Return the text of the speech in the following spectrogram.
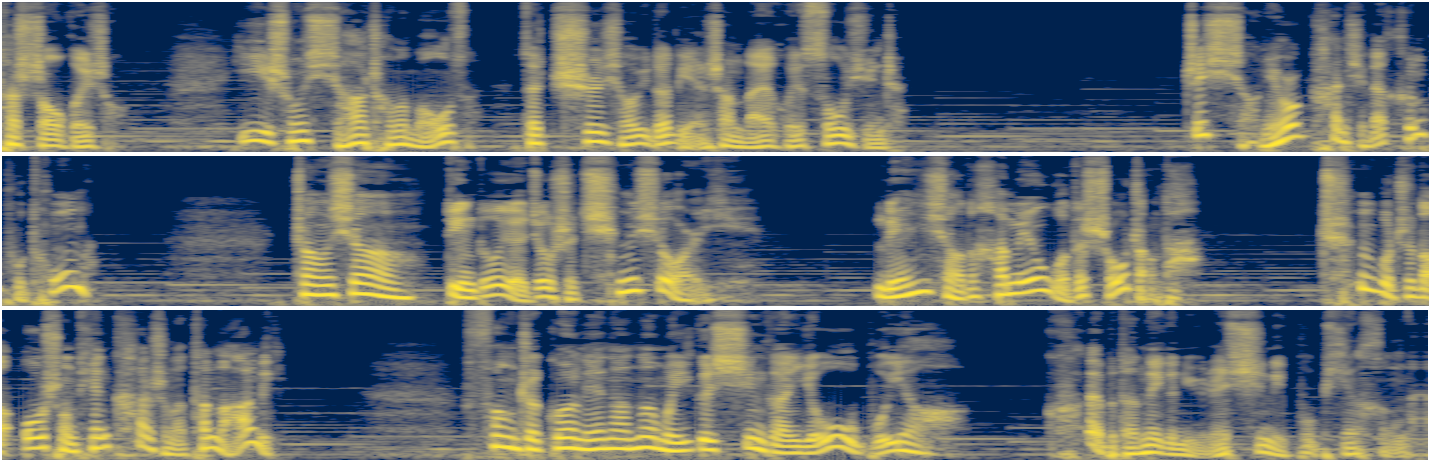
他收回手，一双狭长的眸子。在池小雨的脸上来回搜寻着。这小妞看起来很普通嘛，长相顶多也就是清秀而已，脸小的还没有我的手掌大，真不知道欧胜天看上了她哪里。放着关莲娜那么一个性感尤物不要，怪不得那个女人心里不平衡呢。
